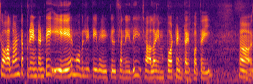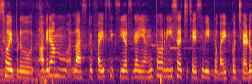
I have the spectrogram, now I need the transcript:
సో అలాంటప్పుడు ఏంటంటే ఈ ఎయిర్ మొబిలిటీ వెహికల్స్ అనేది చాలా ఇంపార్టెంట్ అయిపోతాయి. సో ఇప్పుడు అభిరామ్ లాస్ట్ ఫైవ్ సిక్స్ ఇయర్స్గా ఎంతో రీసెర్చ్ చేసి వీటితో బయటకు వచ్చాడు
